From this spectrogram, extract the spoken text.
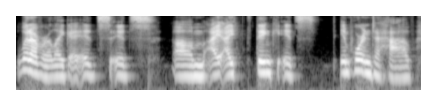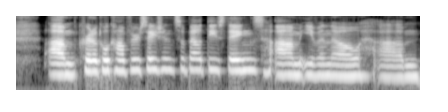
whatever. Like it's, it's, um, I, I think it's important to have um, critical conversations about these things, um, even though, um,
